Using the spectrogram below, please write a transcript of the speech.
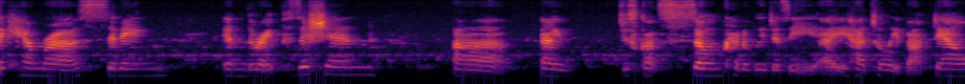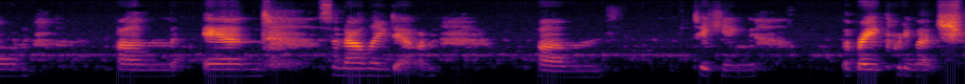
the camera sitting in the right position. Uh, I just got so incredibly dizzy. I had to lay back down. Um, and so now laying down, um, taking a break pretty much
